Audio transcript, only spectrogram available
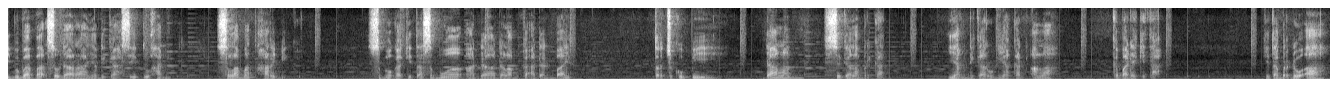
Ibu bapak saudara yang dikasih Tuhan, selamat hari Minggu. Semoga kita semua ada dalam keadaan baik, tercukupi dalam segala berkat yang dikaruniakan Allah kepada kita. Kita berdoa,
